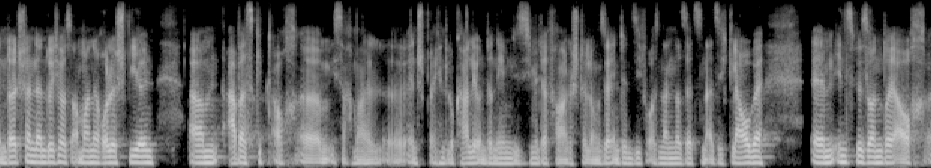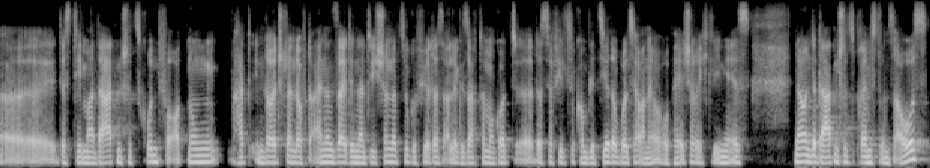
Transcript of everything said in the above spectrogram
in Deutschland dann durchaus auch mal eine Rolle spielen. Ähm, aber es gibt auch, ähm, ich sag mal, äh, entsprechend lokale Unternehmen, die sich mit der Fragestellung sehr intensiv auseinandersetzen. Also ich glaube, ähm, insbesondere auch äh, das Thema Datenschutzgrundverordnung hat in Deutschland auf der einen Seite natürlich schon dazu geführt, dass alle gesagt haben, oh Gott, äh, das ist ja viel zu kompliziert, obwohl es ja auch eine europäische Richtlinie ist. Na, und der Datenschutz bremst uns aus.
